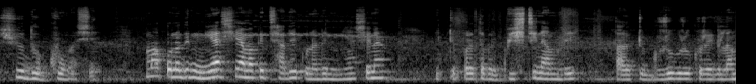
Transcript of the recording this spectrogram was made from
শুধু ঘুম আসে। মা কোনোদিন নিয়ে আসে, আমাকে ছাদে কোনোদিন নিয়ে আসে না। একটু পরে তারপর বৃষ্টি নামবে। তার একটু গুরু গুরু করে গেলাম।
